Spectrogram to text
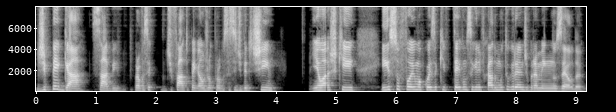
de pegar, sabe? Pra você, de fato, pegar um jogo pra você se divertir. E eu acho que isso foi uma coisa que teve um significado muito grande pra mim no Zelda,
